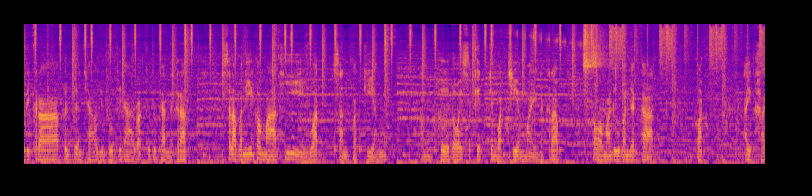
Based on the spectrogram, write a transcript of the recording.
วัสดีครับเพื่อนๆชาว YouTube ที่น่ารักทุกๆท่านนะครับสำหรับวันนี้ก็มาที่วัดสันปะเกียงอำเภอดอยสะเก็ดจังหวัดเชียงใหม่นะครับ ก็มาดูบรรยากาศวัดไอ้ไข่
